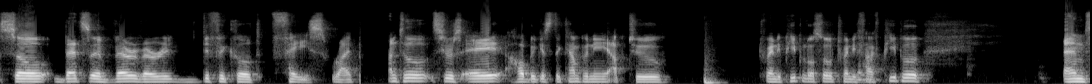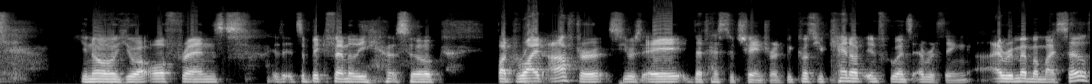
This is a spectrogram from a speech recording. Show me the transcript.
So that's a very, very difficult phase, right? Until Series A, how big is the company? Up to 20 people or so, 25 yeah. people. And, you know, you are all friends. It's a big family. so, but right after Series A, that has to change, right? Because you cannot influence everything. I remember myself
